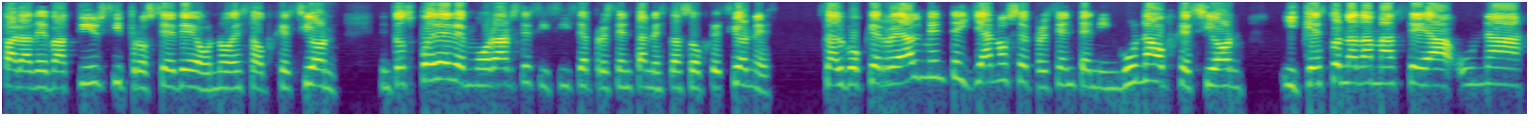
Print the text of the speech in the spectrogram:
para debatir si procede o no esa objeción. Entonces puede demorarse si sí se presentan estas objeciones. Salvo que realmente ya no se presente ninguna objeción y que esto nada más sea una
